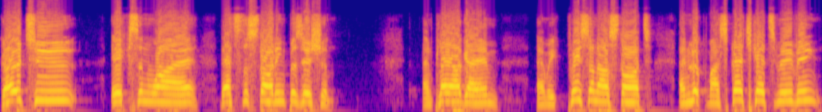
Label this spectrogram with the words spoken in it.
Go to X and Y, that's the starting position. And play our game, and we press on our start, and look, my scratch cat's moving.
